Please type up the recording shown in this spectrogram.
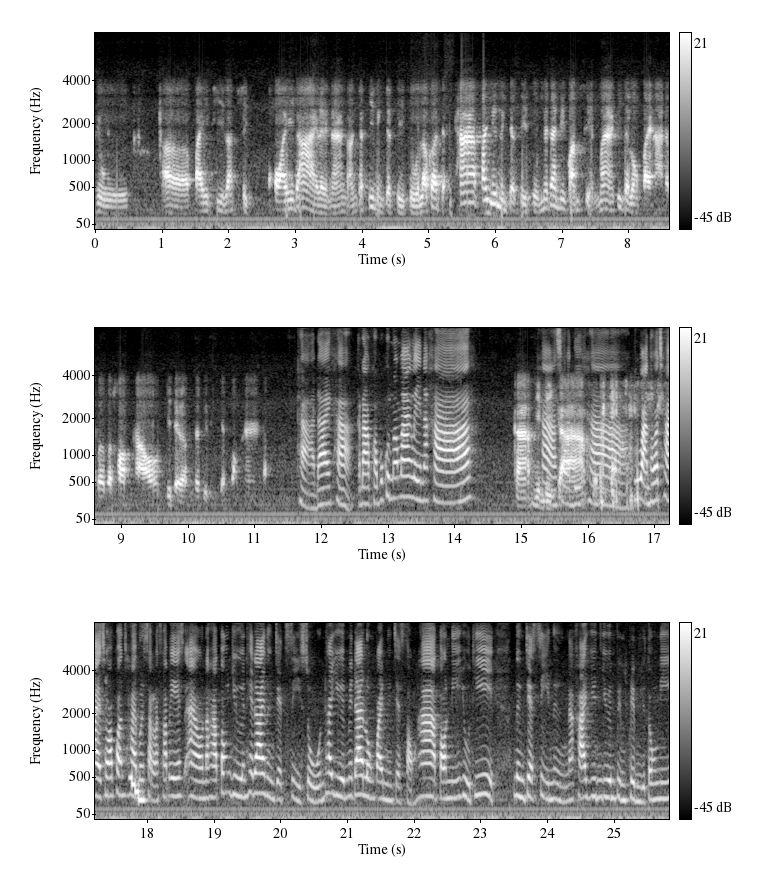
อยู่เออไปทีละสิบพอยได้เลยนะ หลังจากที่หนึ่งเจ็ดสี่ศูนย์แล้วก็ถ้าถ้ายืนหนึ่งเจ็ดสี่ศูนย์ไม่ได้มีความเสี่ยงมากที่จะลงไปหาดับเบิลกระทอมเขาที่เดิมก็คือหนึ่งเจ็ดห้าครับ ค่ะได้ค่ะ กราบขอบพระคุณมาก ๆ เลยนะคะ ครับ ยินดีค่ะคสรัวัสดีบค่ะพี่หวานทวชชัยสวัสดิ์พรชัยบริษัทหลักทรัพย์ ASL นะคะ ต้องยืนให้ได้ 1740 ถ้ายืนไม่ได้ลงไป 1725 ตอนนี้อยู่ที่ 1741 นะคะ ยืนยืนปริ่มๆ อยู่ตรงนี้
